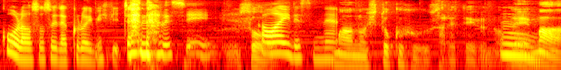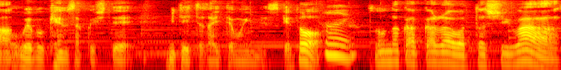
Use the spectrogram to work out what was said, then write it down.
コーラを注いだら黒いミッフィーちゃんになるし可愛いですね、まあ、あの一工夫されているので、うん。まあ、ウェブ検索して見ていただいてもいいんですけど、はい。その中から私は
